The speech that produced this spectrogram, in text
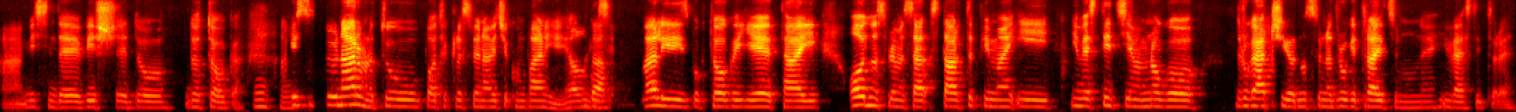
A, mislim da je više do, do toga. Mm -hmm. Su tu, naravno, tu potekle sve najveće kompanije, jel? Da. ali zbog toga je taj odnos prema startupima i investicijama mnogo drugačiji odnosu na druge tradicionalne investitore.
